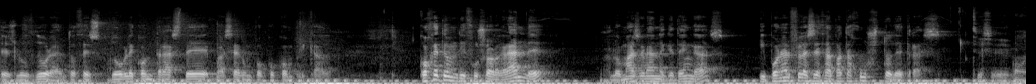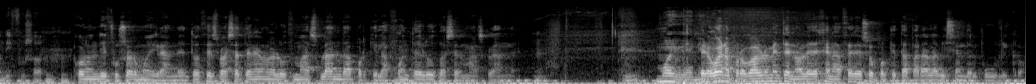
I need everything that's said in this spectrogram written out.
es luz dura, entonces doble contraste va a ser un poco complicado. Cógete un difusor grande, lo más grande que tengas, y pon el flash de zapata justo detrás, Sí, sí. Con un difusor. con un difusor muy grande. Entonces vas a tener una luz más blanda porque la fuente de luz va a ser más grande. Muy bien. Pero bueno, probablemente no le dejen hacer eso porque tapará la visión del público.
